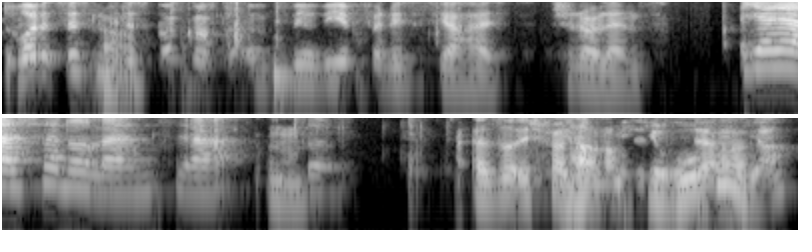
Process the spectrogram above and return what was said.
du wolltest wissen, Ja. wie das Warcraft äh, WoW für nächstes Jahr heißt. Shadowlands. Ja, ja, Shadowlands, ja. Mhm. Also ich fand Ihr auch habt noch mich gerufen, der- ja?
